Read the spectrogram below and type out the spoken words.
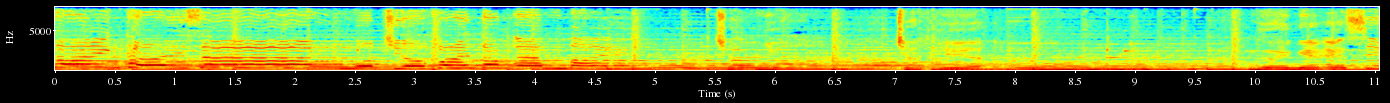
xanh thời gian, một chiều vai tóc em bay, chợt nhỏ chợt hiện người nghệ sĩ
